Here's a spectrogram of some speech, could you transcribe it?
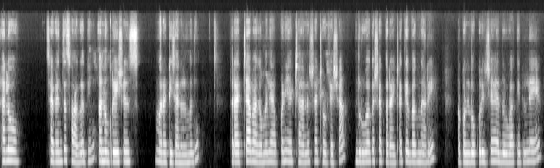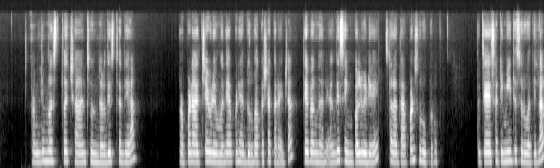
हॅलो सगळ्यांचं स्वागत आहे अनुक्रिएशन्स मराठी चॅनलमध्ये. तर आजच्या भागामध्ये आपण या छान अशा छोट्याशा दुर्वा कशा करायच्या ते बघणार आहे. आपण डोकरीच्या या दुर्वा केलेल्या आहे. अगदी मस्त छान सुंदर दिसतात या. आपण आजच्या व्हिडिओमध्ये आपण या दुर्वा कशा करायच्या ते बघणार आहे. अगदी सिंपल व्हिडिओ आहे. चला आता आपण सुरू करू. तर त्यासाठी मी इथे सुरुवातीला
